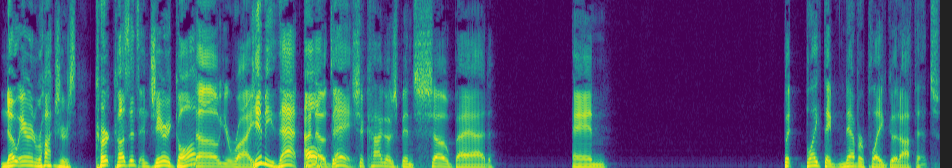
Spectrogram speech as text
no Aaron Rodgers, Kirk Cousins, and Jared Goff. No, you're right. Give me that all I know day. Chicago's been so bad, and but Blake, they've never played good offense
